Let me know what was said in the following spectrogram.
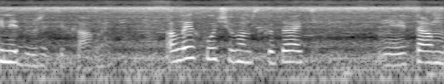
і не дуже цікаве. Але хочу вам сказати, е, там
